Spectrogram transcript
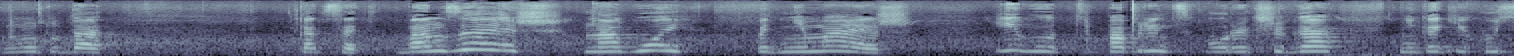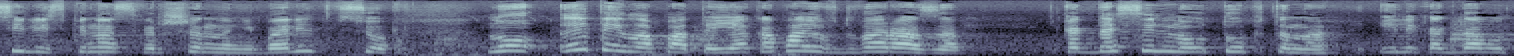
ну, туда, как сказать, вонзаешь ногой, поднимаешь, и вот по принципу рычага никаких усилий, спина совершенно не болит, все. Но этой лопатой я копаю в два раза. Когда сильно утоптано, или когда вот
